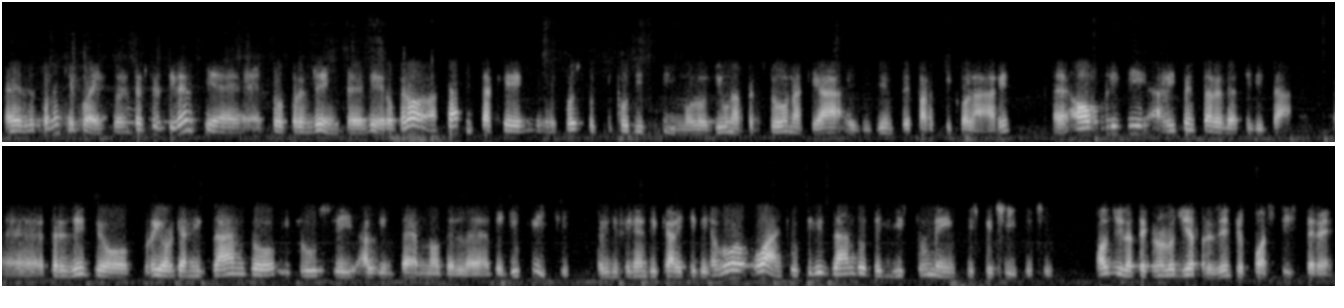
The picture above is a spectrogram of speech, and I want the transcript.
È esattamente questo, in certi versi è, sorprendente, è vero, però capita che questo tipo di stimolo di una persona che ha esigenze particolari eh, obblighi a ripensare le attività. Eh, per esempio riorganizzando i flussi all'interno del, degli uffici, ridefinendo i carichi di lavoro o anche utilizzando degli strumenti specifici. Oggi la tecnologia, per esempio, può assistere eh,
